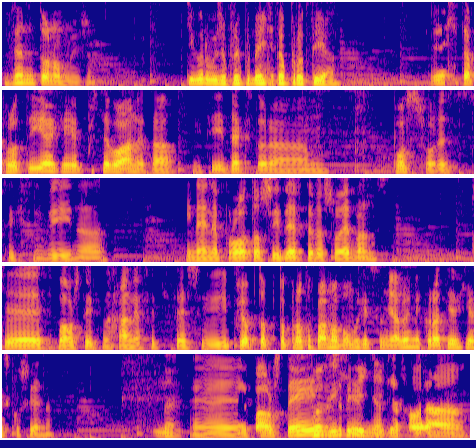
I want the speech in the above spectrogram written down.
Δεν το νομίζω. Και εγώ νομίζω πρέπει να έχει τα πρωτεία. Έχει τα πρωτεία και πιστεύω άνετα. Γιατί εντάξει τώρα πόσες φορές έχει συμβεί να, ή να είναι πρώτος ή δεύτερος ο Evans και στην Power Stage να χάνει αυτή τη θέση. Πιο, το, το πρώτο πράγμα που μου έρχεται στο μυαλό είναι η Κροατία 2021. Ναι. Ε, Power Stage είχε μια διαφορά.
